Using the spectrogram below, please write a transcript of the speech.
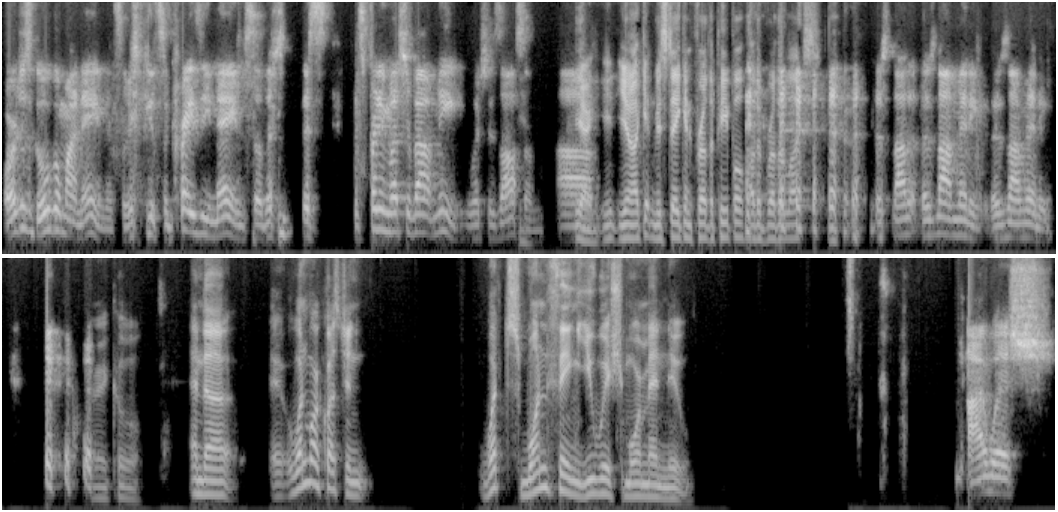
or just Google my name. It's a, it's a crazy name. So there's this, it's pretty much about me, which is awesome. Um, yeah. You're not getting mistaken for other people, other brother lucks. there's not, there's not many, there's not many. Very cool. And, uh, one more question. What's one thing you wish more men knew? I wish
